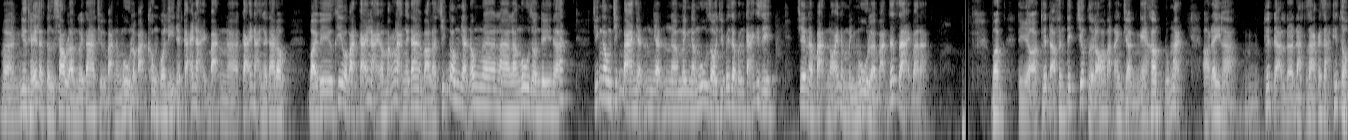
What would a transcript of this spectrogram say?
Mà như thế là từ sau là người ta chửi bạn là ngu là bạn không có lý để cãi lại, bạn à, cãi lại người ta đâu bởi vì khi mà bạn cãi lại và mắng lại người ta bảo là chính ông nhận ông ờ, là là ngu rồi đi nữa. Chính ông chính bà nhận nhận ờ, mình là ngu rồi thì bây giờ còn cãi cái gì? Cho nên là bạn nói là mình ngu là bạn rất dại bạn ạ. Vâng thì uh, thuyết đã phân tích trước rồi đó bạn anh trần nghe không? Đúng không ạ? Ở đây là ừ, thuyết đã đặt ra cái giả thiết rồi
